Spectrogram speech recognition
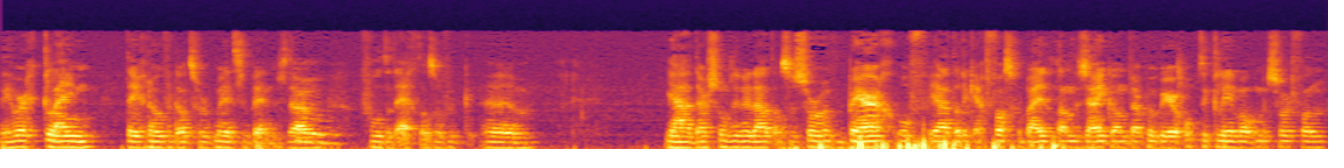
heel erg klein tegenover dat soort mensen ben. Dus daarom Mm. voelt het echt alsof ik ehm, ja, daar soms inderdaad als een soort berg of ja, dat ik echt vastgebeiteld aan de zijkant daar probeer op te klimmen om een soort van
